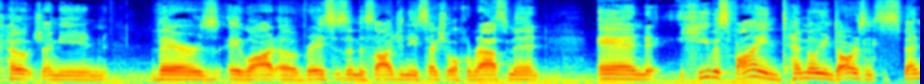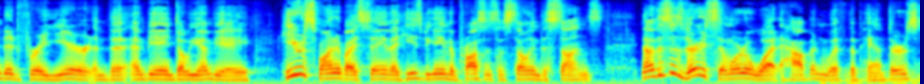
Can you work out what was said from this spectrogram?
coach. I mean, there's a lot of racism, misogyny, sexual harassment, and he was fined $10 million and suspended for a year in the NBA and WNBA. He responded by saying that he's beginning the process of selling the Suns. Now, this is very similar to what happened with the Panthers,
